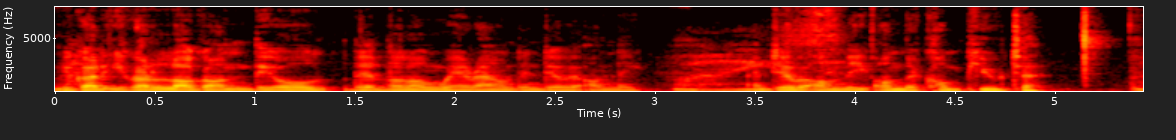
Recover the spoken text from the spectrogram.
You've got you've got to log on the old the, the long way around and do it on the right. and do it on the on the computer. Oh,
